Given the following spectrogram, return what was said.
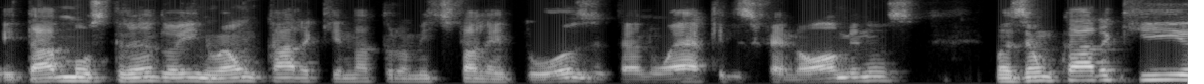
E está mostrando aí, não é um cara que é naturalmente talentoso, então não é aqueles fenômenos, mas é um cara que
